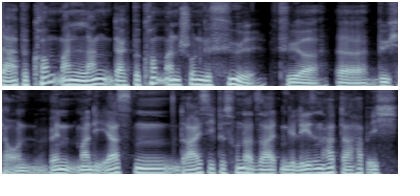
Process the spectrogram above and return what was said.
da bekommt man lang, da bekommt man schon Gefühl für äh, Bücher. Und wenn man die ersten 30 bis 100 Seiten gelesen hat, da habe ich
